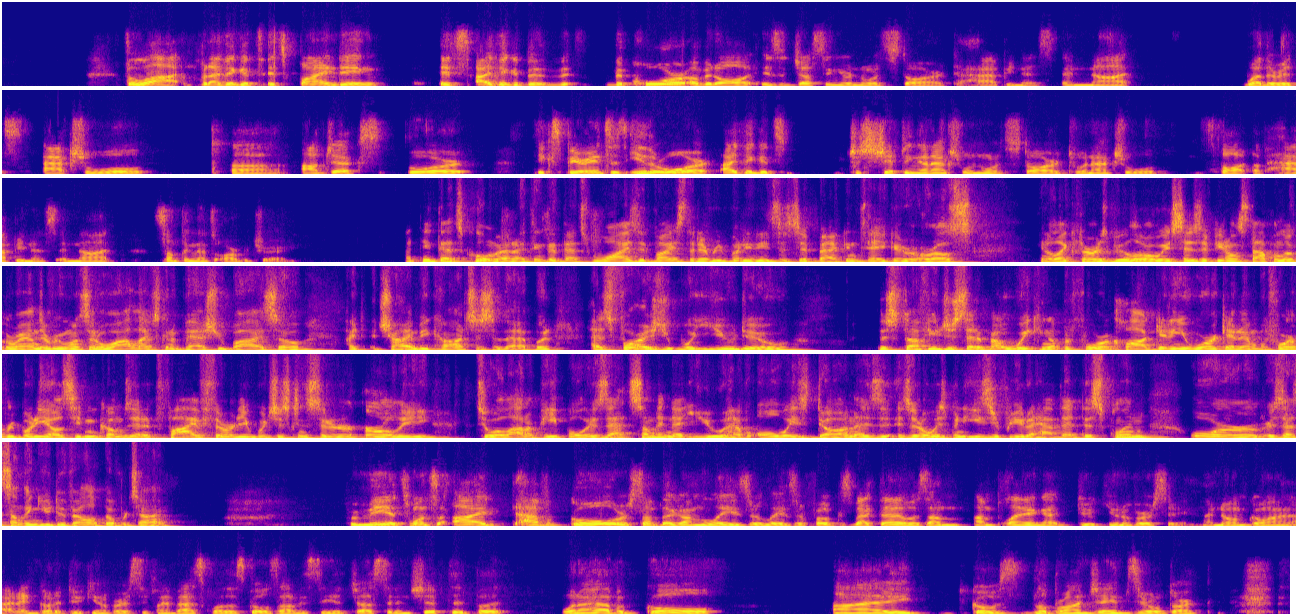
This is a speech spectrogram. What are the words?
it's a lot. But I think it's it's finding it's I think the, the the core of it all is adjusting your north star to happiness and not whether it's actual uh, objects or experiences, either or. I think it's just shifting that actual North Star to an actual thought of happiness and not something that's arbitrary. I think that's cool, man. I think that that's wise advice that everybody needs to sit back and take it, or else, you know, like Ferris Bueller always says, if you don't stop and look around every once in a while, life's going to pass you by. So I try and be conscious of that. But as far as what you do, the stuff you just said about waking up at four o'clock, getting your workout in before everybody else even comes in at five thirty, which is considered early to a lot of people, is that something that you have always done? Has, has it always been easy for you to have that discipline, or is that something you developed over time? For me, it's once I have a goal or something, I'm laser laser focused. Back then, it was I'm I'm playing at Duke University. I know I'm going. I didn't go to Duke University playing basketball. Those goals obviously adjusted and shifted, but when I have a goal I goes LeBron James zero dark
